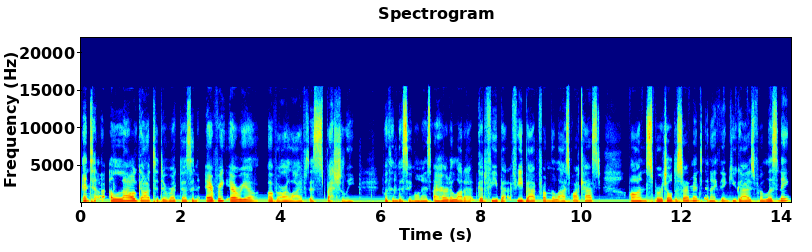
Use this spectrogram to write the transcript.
and to allow God to direct us in every area of our lives, especially within the singleness. I heard a lot of good feedback feedback from the last podcast on spiritual discernment, and I thank you guys for listening.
